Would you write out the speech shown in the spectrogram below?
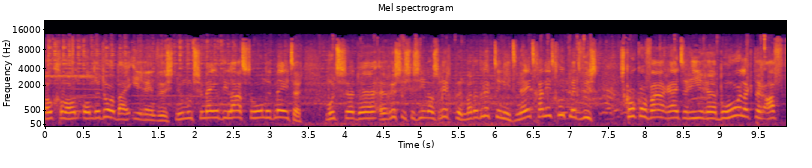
ook gewoon onderdoor bij Irene Wust. Nu moet ze mee op die laatste 100 meter. Moet ze de Russische zien als richtpunt. Maar dat lukte niet. Nee, het gaat niet goed met Wust. Skokova rijdt er hier behoorlijk eraf. 40-27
